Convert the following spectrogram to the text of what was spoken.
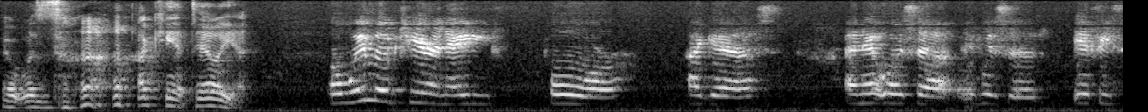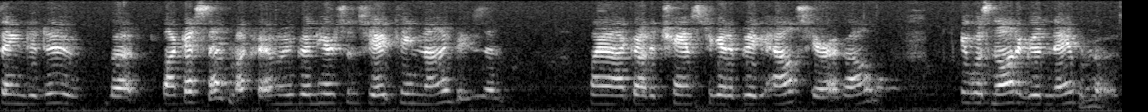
It was I can't tell you. Well, we moved here in '84, I guess, and it was a it was a iffy thing to do. But like I said, my family been here since the 1890s, and when I got a chance to get a big house here, I got one. It was not a good neighborhood.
